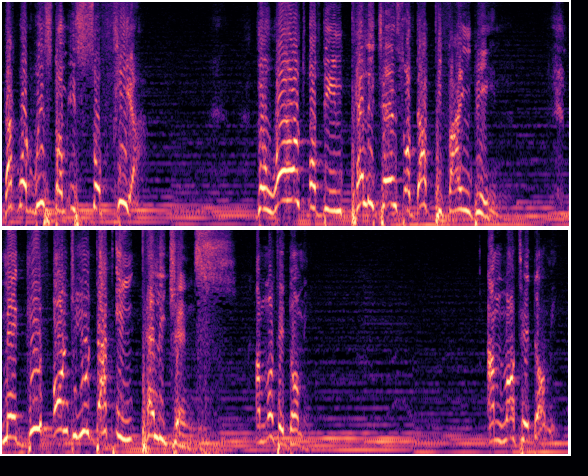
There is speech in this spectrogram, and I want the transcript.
that word wisdom is Sophia, the world of the intelligence of that divine being may give unto you that intelligence. I'm not a dummy. I'm not a dummy.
